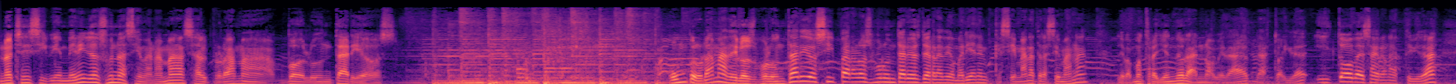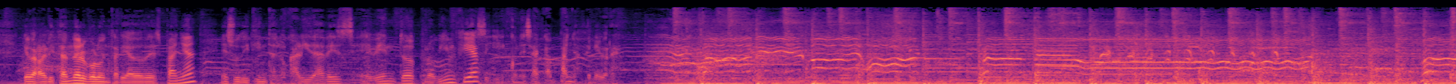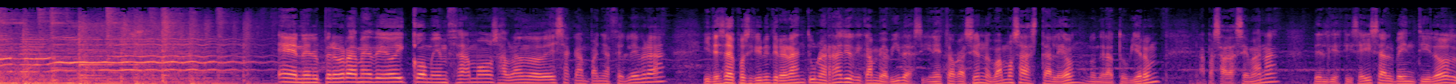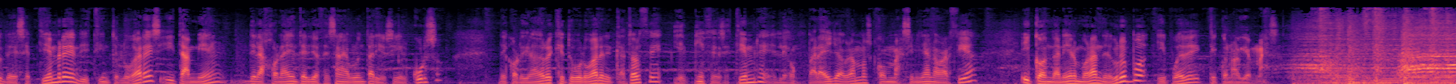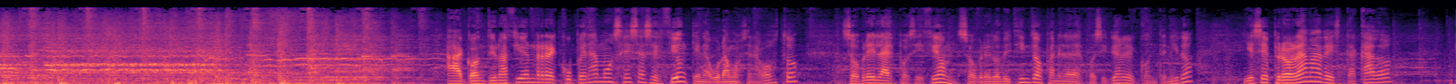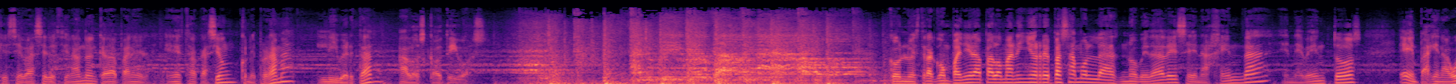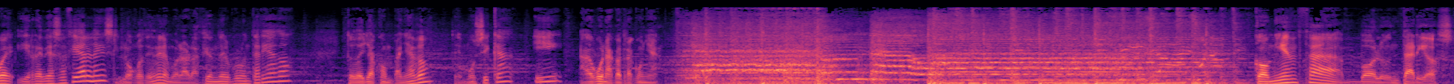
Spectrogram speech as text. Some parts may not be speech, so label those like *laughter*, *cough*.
Noches y bienvenidos una semana más al programa Voluntarios. Un programa de los voluntarios y para los voluntarios de Radio María en el que semana tras semana le vamos trayendo la novedad, la actualidad y toda esa gran actividad que va realizando el voluntariado de España en sus distintas localidades, eventos, provincias y con esa campaña celebra. En el programa de hoy comenzamos hablando de esa campaña Celebra y de esa exposición itinerante, una radio que cambia vidas. Y en esta ocasión nos vamos hasta León, donde la tuvieron la pasada semana, del 16 al 22 de septiembre, en distintos lugares, y también de la jornada interdiocesana de voluntarios y el curso de coordinadores que tuvo lugar el 14 y el 15 de septiembre en León. Para ello hablamos con Maximiliano García y con Daniel Morán del grupo y puede que con alguien más. A continuación recuperamos esa sección que inauguramos en agosto sobre la exposición, sobre los distintos paneles de exposición, el contenido y ese programa destacado que se va seleccionando en cada panel. En esta ocasión con el programa Libertad a los cautivos. Con nuestra compañera Paloma Niño repasamos las novedades en agenda, en eventos, en página web y redes sociales. Luego tendremos la oración del voluntariado todo ello acompañado de música y alguna que otra cuña. Comienza Voluntarios.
